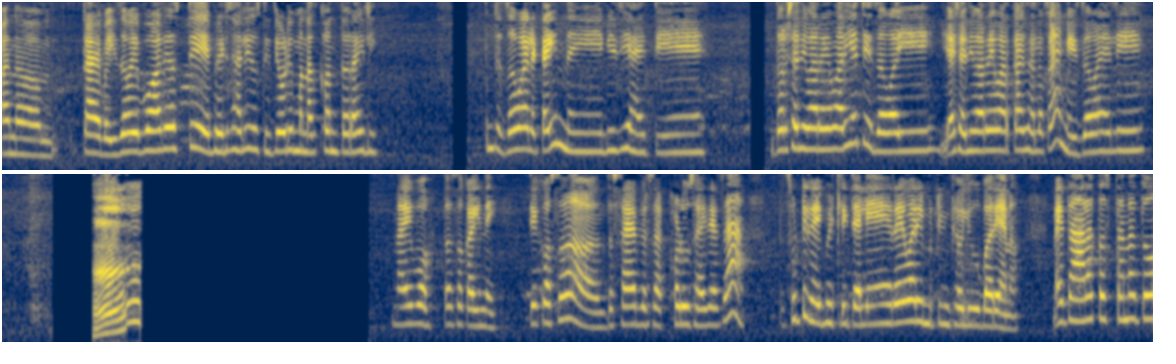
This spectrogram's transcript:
आणि काय बाई जवळ बोवाले असते भेट झाली असती तेवढी मनात खंत राहिली. तुमच्या जवायला टाईम नाही बिझी आहे ते. दर शनिवार रविवार येते जवाई. या शनिवार रविवार काय झालं काय मी जवायले? नाही व तसं काही नाही. ते कसं साहेब जसा खडूस आहे त्याचा तर सुट्टी नाही भेटली त्याला रविवारी मिटिंग ठेवली उभाऱ्यानं. नाही तर आलाच असता ना तो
